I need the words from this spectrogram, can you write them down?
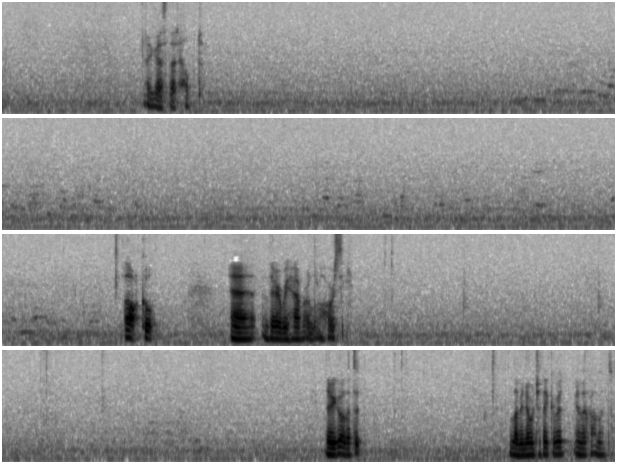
I guess that helped. Oh, cool. Uh, there we have our little horsey. There you go, that's it. Let me know what you think of it in the comments.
